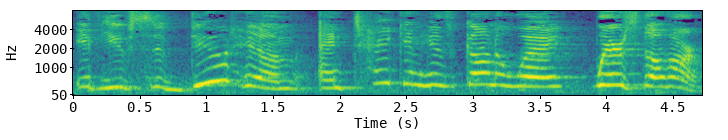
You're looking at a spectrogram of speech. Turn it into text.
If you've subdued him and taken his gun away, where's the harm?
